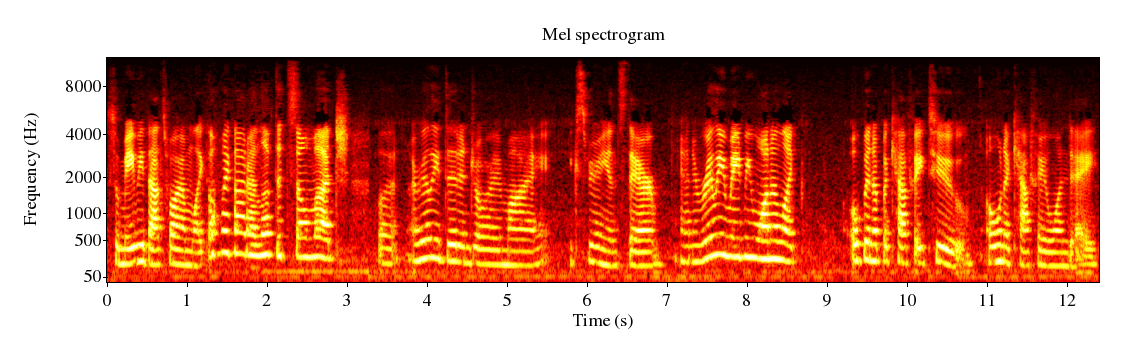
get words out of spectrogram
So maybe that's why I'm like oh my god I loved it so much. But I really did enjoy my experience there and it really made me want to like open up a cafe too own a cafe one day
